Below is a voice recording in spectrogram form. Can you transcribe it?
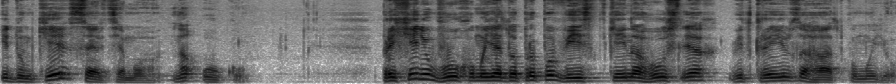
і думки серця мого науку. Прихилю вухо моє до проповістки і на гуслях відкрию загадку мою.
